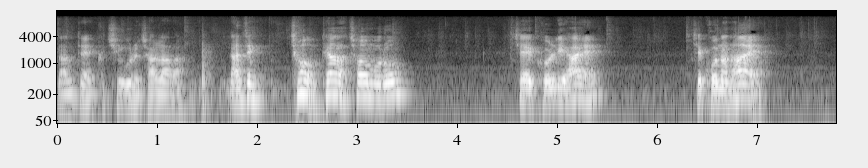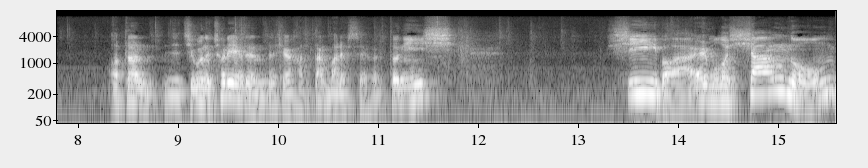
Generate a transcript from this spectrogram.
나한테 그 친구를 잘라라. 난생 처음 태어나 처음으로 제 권리 하에 제 권한 하에 어떤 직원을 처리해야 되는데 제가 가서 딱 말했어요. 그랬더니 씨 씨발 뭐 쌍놈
